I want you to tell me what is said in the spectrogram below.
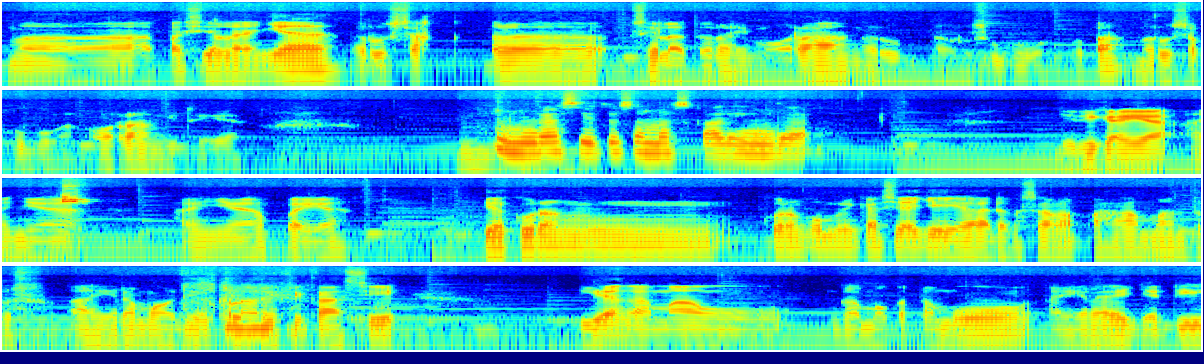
me- apa istilahnya merusak eh, silaturahim orang merusak hubungan apa merusak hubungan orang gitu ya Hmm. Enggak sih itu sama sekali enggak. jadi kayak hanya hanya apa ya ya kurang kurang komunikasi aja ya ada kesalahpahaman terus akhirnya mau dia klarifikasi dia nggak mau nggak mau ketemu akhirnya jadi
